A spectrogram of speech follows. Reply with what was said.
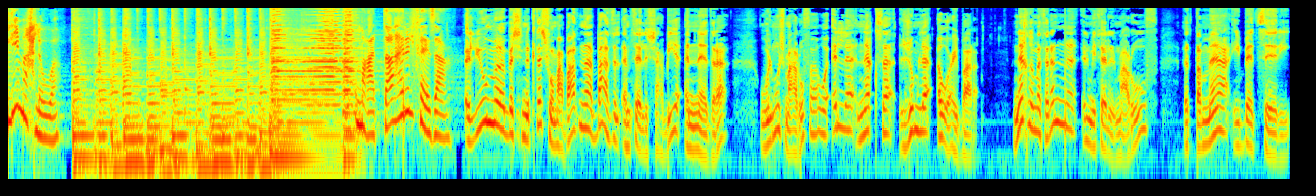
كليمة حلوة. مع الطاهر الفازع. اليوم باش نكتشفوا مع بعضنا بعض الأمثال الشعبية النادرة والمش معروفة وإلا ناقصة جملة أو عبارة. ناخذ مثلا المثال المعروف الطماع يبات ساري.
